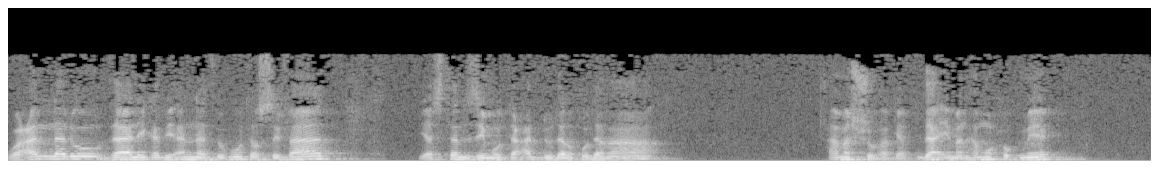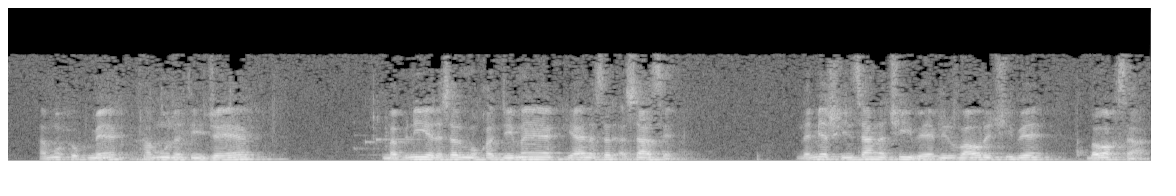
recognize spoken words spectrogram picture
وعللوا ذلك بأن ثبوت الصفات يستلزم تعدد القدماء. أما الشبهة دائما هم حكمك همو حكمك همو نتيجيك مبنية لسر مقدميك يا لسر أساسك. لم يش إنسان چی به بیرو چی به بوق ساعة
